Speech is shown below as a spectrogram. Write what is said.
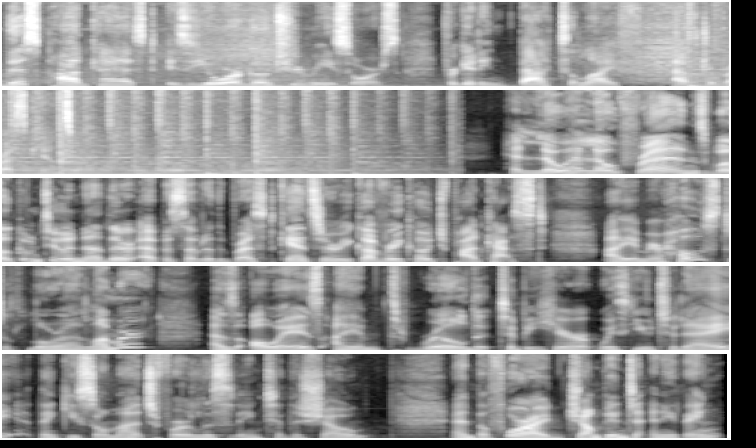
This podcast is your go to resource for getting back to life after breast cancer. Hello, hello, friends. Welcome to another episode of the Breast Cancer Recovery Coach podcast. I am your host, Laura Lummer. As always, I am thrilled to be here with you today. Thank you so much for listening to the show. And before I jump into anything,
